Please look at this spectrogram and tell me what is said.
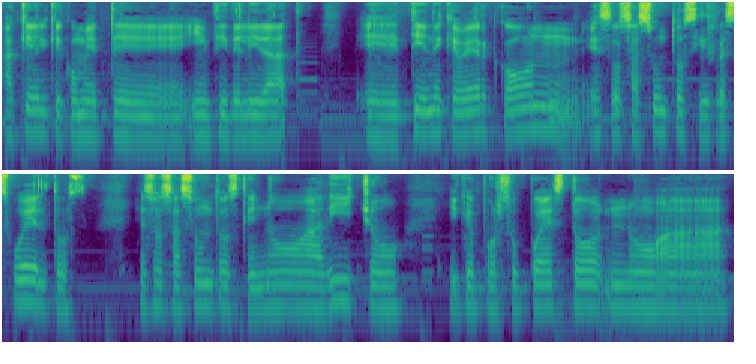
aquel que comete infidelidad eh, tiene que ver con esos asuntos irresueltos, esos asuntos que no ha dicho y que por supuesto no ha,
